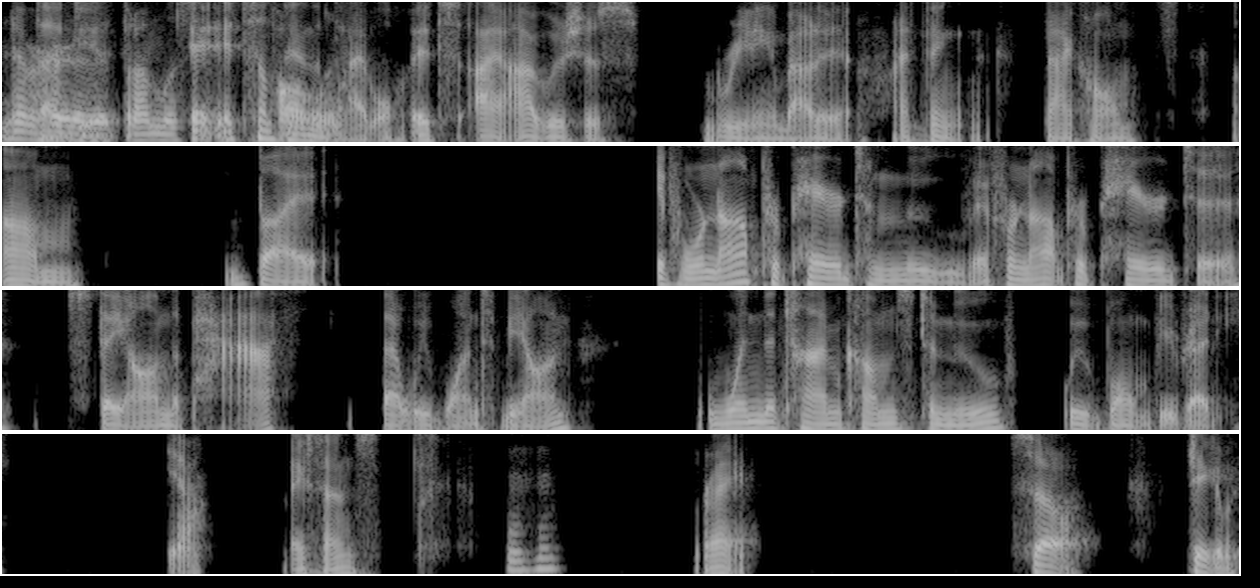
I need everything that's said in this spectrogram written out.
never heard idea- of it, but I'm it- listening. it's something in the. Bible. It's I, I was just reading about it, I think back home. Um, but if we're not prepared to move, if we're not prepared to stay on the path that we want to be on, when the time comes to move, we won't be ready. Yeah. Makes sense? Mhm. Right. So, Jacob,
